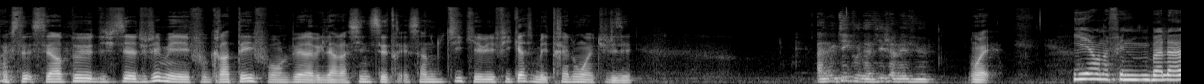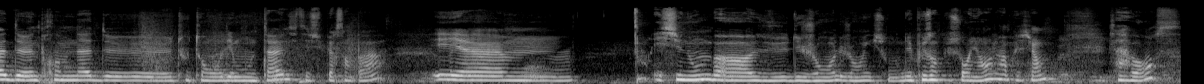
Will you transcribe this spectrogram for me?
Donc c'est un peu difficile à utiliser, mais il faut gratter, il faut enlever avec la racine. C'est très- c'est un outil qui est efficace, mais très long à utiliser. Un outil que vous n'aviez jamais vu. Ouais. Hier, on a fait une balade, une promenade euh, tout en haut des montagnes, c'était super sympa. Et, euh, et sinon, bah, des gens, les gens, ils sont de plus en plus souriants, j'ai l'impression. Ça avance.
